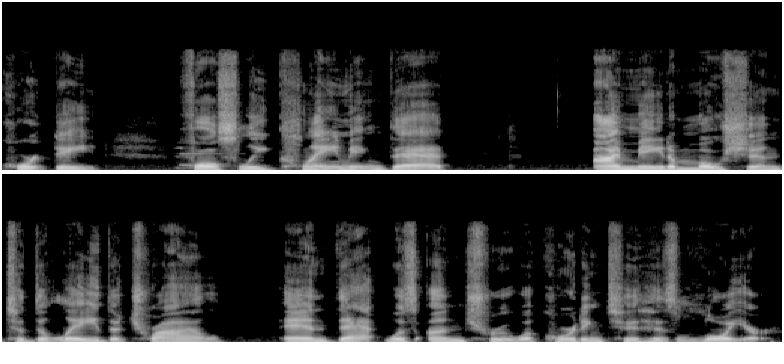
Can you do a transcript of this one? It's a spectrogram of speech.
court date, falsely claiming that I made a motion to delay the trial, and that was untrue, according to his lawyer.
